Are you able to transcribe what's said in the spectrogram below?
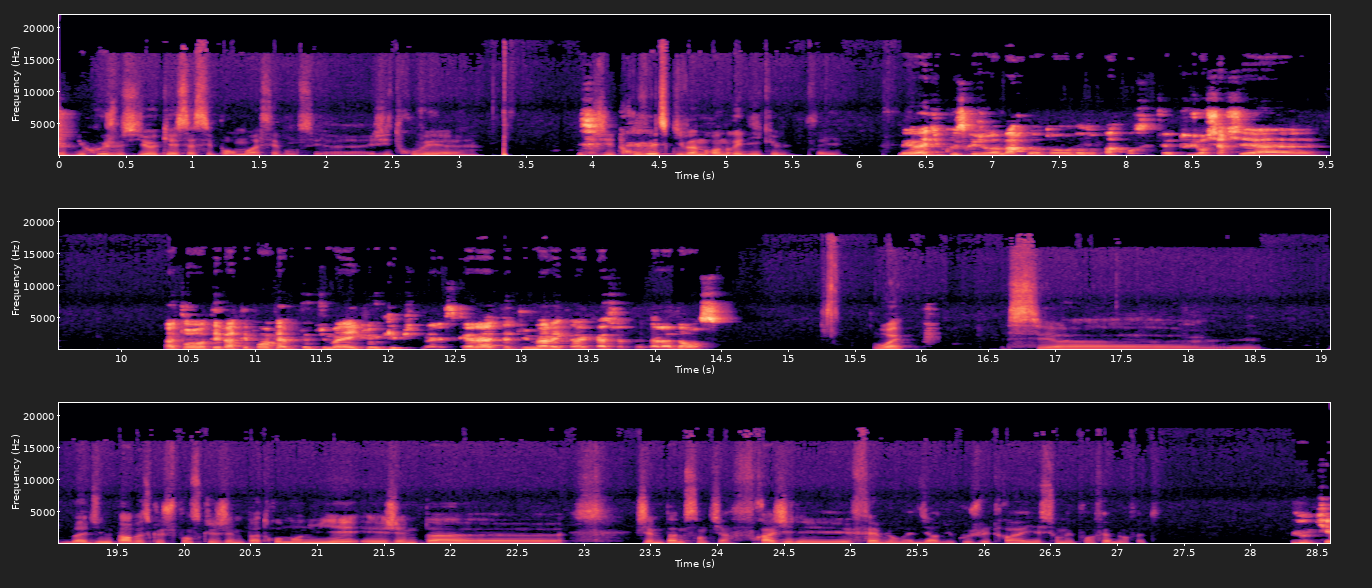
Et du coup, je me suis dit, ok, ça c'est pour moi, c'est bon, j'ai trouvé, j'ai trouvé ce qui va me rendre ridicule. Ça y est. Mais ouais, du coup, ce que je remarque dans ton, dans ton parcours, c'est que tu as toujours cherché à, à t'orienter vers tes points faibles. Tu as du mal avec le grip, tu te mets à l'escalade, tu as du mal avec la classe, tu à la danse. Ouais, c'est euh, bah, d'une part parce que je pense que j'aime pas trop m'ennuyer et j'aime pas euh, j'aime pas me sentir fragile et faible, on va dire. Du coup, je vais travailler sur mes points faibles en fait. Ok.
